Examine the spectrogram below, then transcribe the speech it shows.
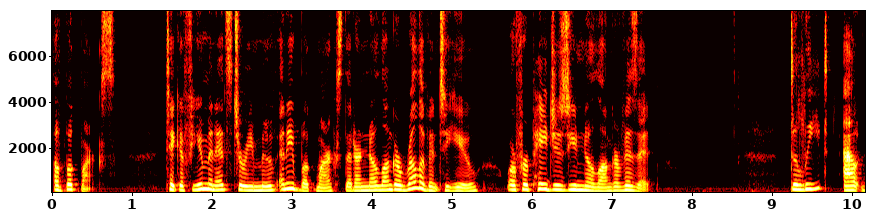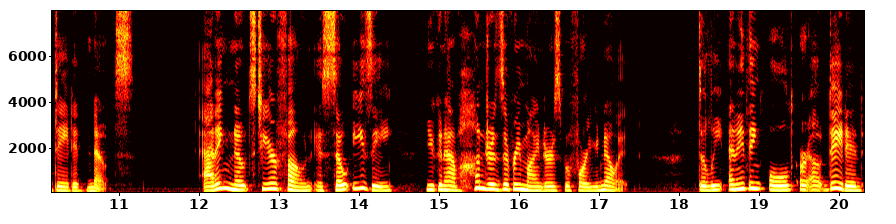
of bookmarks. Take a few minutes to remove any bookmarks that are no longer relevant to you or for pages you no longer visit. Delete outdated notes. Adding notes to your phone is so easy, you can have hundreds of reminders before you know it. Delete anything old or outdated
